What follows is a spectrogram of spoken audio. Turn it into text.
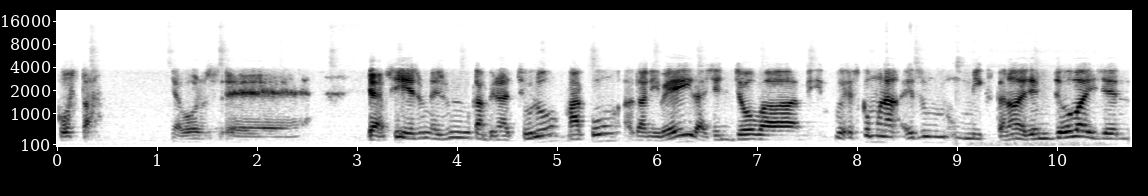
costa. Llavors, eh, ja, sí, és un, és un campionat xulo, maco, de nivell, de gent jove... És com una, és un, un mixta, no?, de gent jove i gent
